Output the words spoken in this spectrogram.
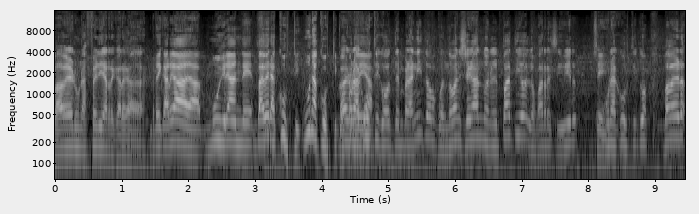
va a haber una feria recargada. recargada, muy grande. Va a haber acústico, un acústico. Va a haber por un día. acústico tempranito, cuando van llegando en el patio, los va a recibir Sí. un acústico. Va a haber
